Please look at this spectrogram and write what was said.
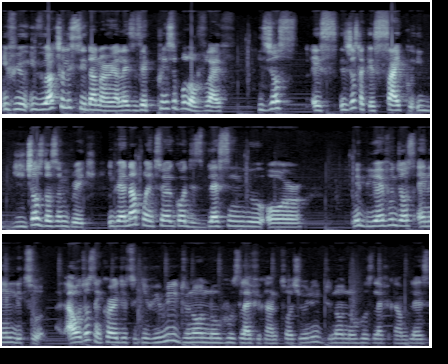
if you if you actually sit down and realize it's a principle of life, it's just it's, it's just like a cycle. It, it just doesn't break. If you're at that point where God is blessing you, or maybe you're even just earning little, I would just encourage you to give. You really do not know whose life you can touch. You really do not know whose life you can bless.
